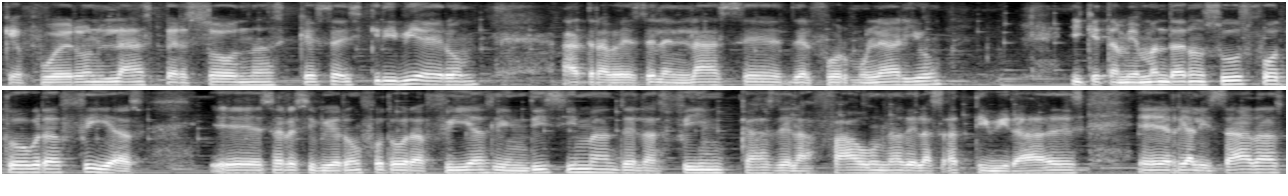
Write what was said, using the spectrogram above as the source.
que fueron las personas que se inscribieron a través del enlace del formulario y que también mandaron sus fotografías. Eh, se recibieron fotografías lindísimas de las fincas, de la fauna, de las actividades eh, realizadas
